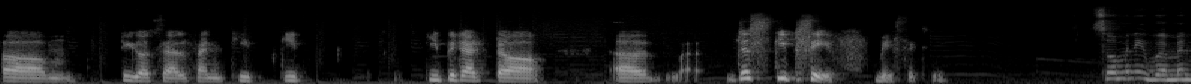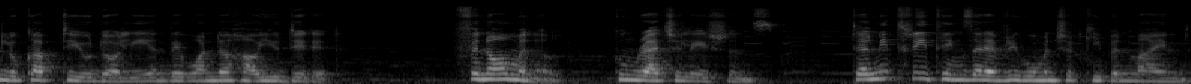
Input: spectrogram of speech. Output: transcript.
um, to yourself and keep keep keep it at uh, uh, just keep safe basically. So many women look up to you dolly and they wonder how you did it. Phenomenal. Congratulations. Tell me three things that every woman should keep in mind.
